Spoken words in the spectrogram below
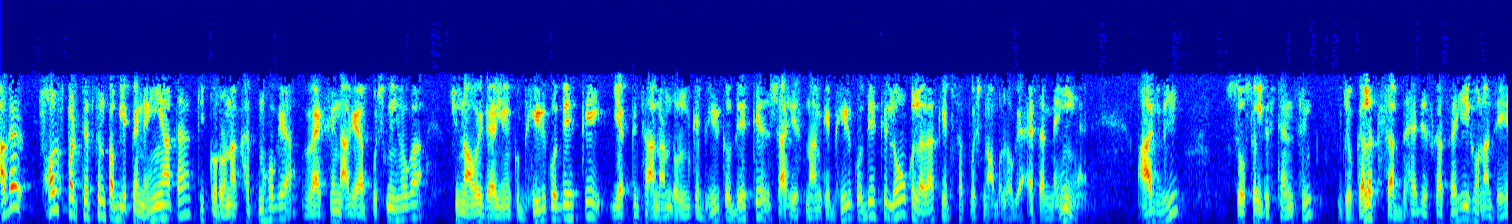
अगर फॉल्स परसेप्शन पब्लिक में नहीं आता कि कोरोना खत्म हो गया वैक्सीन आ गया कुछ नहीं होगा, चुनावी रैलियों को भीड़ को देख के या किसान आंदोलन के भीड़ को देख के, शाही स्नान के भीड़ को देख के लोगों को लगा कि अब सब कुछ नॉर्मल हो गया। ऐसा नहीं है। आज भी सोशल डिस्टेंसिंग जो गलत शब्द है जिसका सही होना चाहिए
